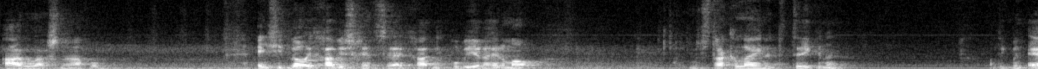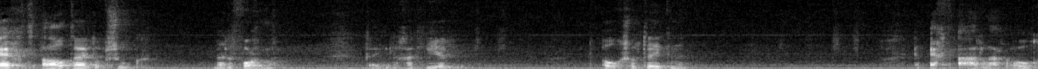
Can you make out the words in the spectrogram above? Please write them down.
adelaarsnavel. En je ziet wel, ik ga weer schetsen. Hè. Ik ga het niet proberen helemaal met strakke lijnen te tekenen. Want ik ben echt altijd op zoek naar de vormen. Kijk, dan ga ik hier het oog zo tekenen. Een echt adelaaroog.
